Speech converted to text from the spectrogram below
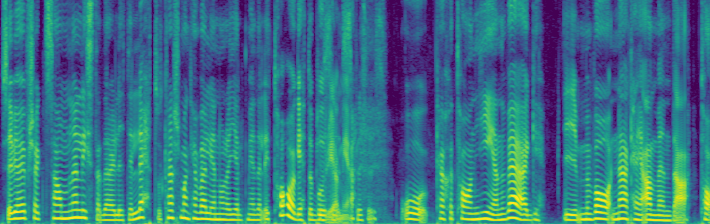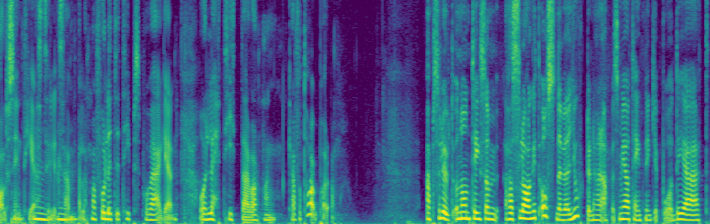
Så vi har ju försökt samla en lista där det är lite lätt och kanske man kan välja några hjälpmedel i taget att börja precis, med. Precis. Och kanske ta en genväg i, men vad, när kan jag använda talsyntes mm, till mm. exempel. Att man får lite tips på vägen och lätt hittar vart man kan få tag på dem. Absolut, och någonting som har slagit oss när vi har gjort den här appen, som jag har tänkt mycket på, det är att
